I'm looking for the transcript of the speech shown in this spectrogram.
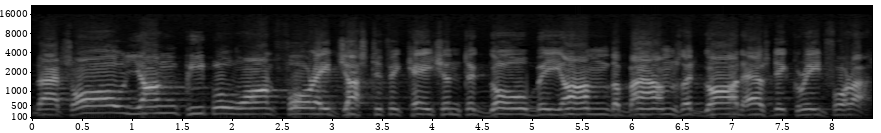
that's all young people want for a justification to go beyond the bounds that God has decreed for us.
